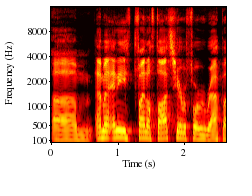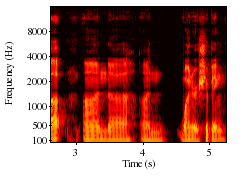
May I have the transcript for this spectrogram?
um, Emma, any final thoughts here before we wrap up on uh, on winery shipping?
